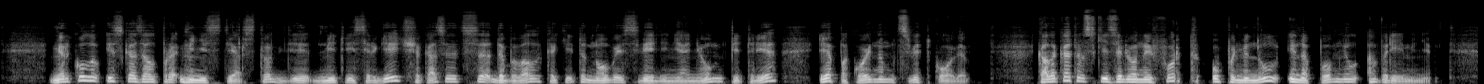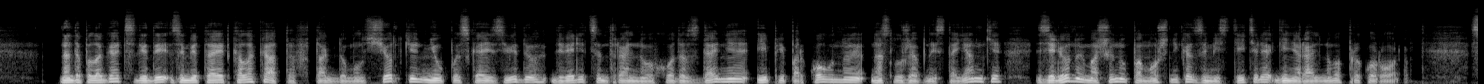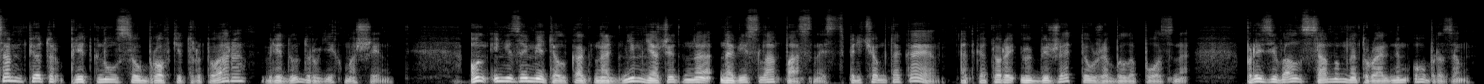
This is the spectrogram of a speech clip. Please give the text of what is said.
Меркулов и сказал про министерство, где Дмитрий Сергеевич, оказывается, добывал какие-то новые сведения о нем, Петре и о покойном Цветкове. Колокатовский зеленый форт упомянул и напомнил о времени. Надо полагать, следы заметает Колокатов, так думал Щеткин, не упуская из виду двери центрального входа в здание и припаркованную на служебной стоянке зеленую машину помощника заместителя генерального прокурора. Сам Петр приткнулся у бровки тротуара в ряду других машин. Он и не заметил, как над ним неожиданно нависла опасность, причем такая, от которой и убежать-то уже было поздно, прозевал самым натуральным образом.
